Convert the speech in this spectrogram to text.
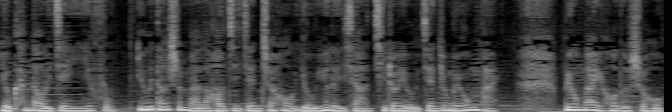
有看到一件衣服，因为当时买了好几件之后犹豫了一下，其中有一件就没有买。没有买以后的时候，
